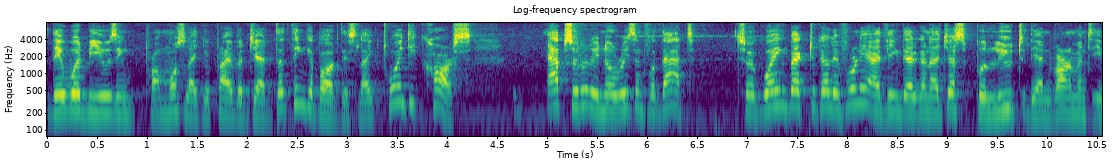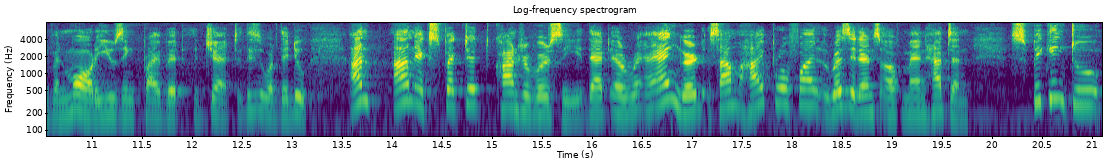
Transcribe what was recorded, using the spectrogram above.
they would be using most likely private jet. Just think about this: like 20 cars. Absolutely no reason for that. So going back to California, I think they're gonna just pollute the environment even more using private jet. This is what they do. An unexpected controversy that angered some high-profile residents of Manhattan. Speaking to,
